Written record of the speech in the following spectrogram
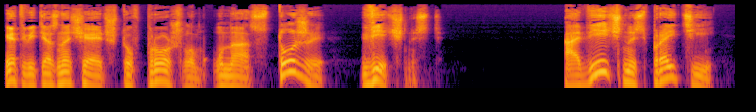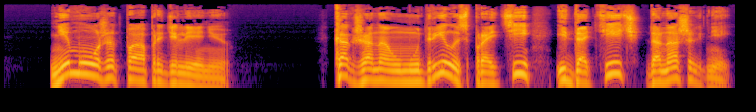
Это ведь означает, что в прошлом у нас тоже вечность. А вечность пройти не может по определению. Как же она умудрилась пройти и дотечь до наших дней?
